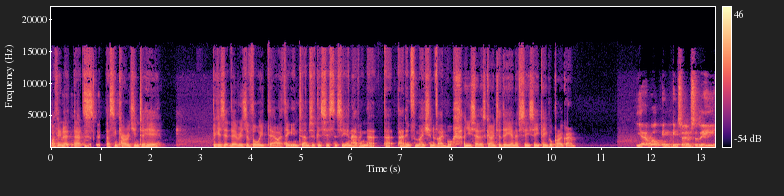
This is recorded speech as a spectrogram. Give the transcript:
I think that that's that's encouraging to hear because it, there is a void there. I think in terms of consistency and having that that that information available. And you say that's going to the NFCC People Program. Yeah, well, in, in terms of the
